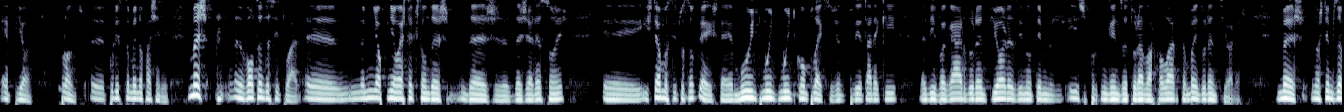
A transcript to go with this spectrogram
é pior. Pronto, uh, por isso também não faz sentido. Mas, uh, voltando a situar, uh, na minha opinião, esta questão das, das, das gerações, isto é uma situação que é, isto é muito, muito, muito complexo. A gente podia estar aqui a divagar durante horas e não temos isso porque ninguém nos aturava a falar também durante horas. Mas nós temos a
